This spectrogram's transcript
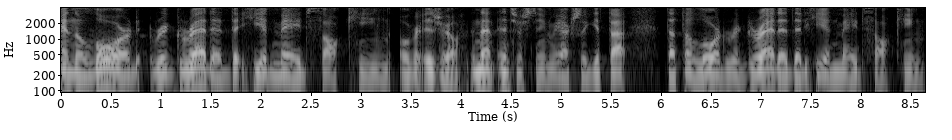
and the Lord regretted that he had made Saul king over Israel. Isn't that interesting? We actually get that, that the Lord regretted that he had made Saul king.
